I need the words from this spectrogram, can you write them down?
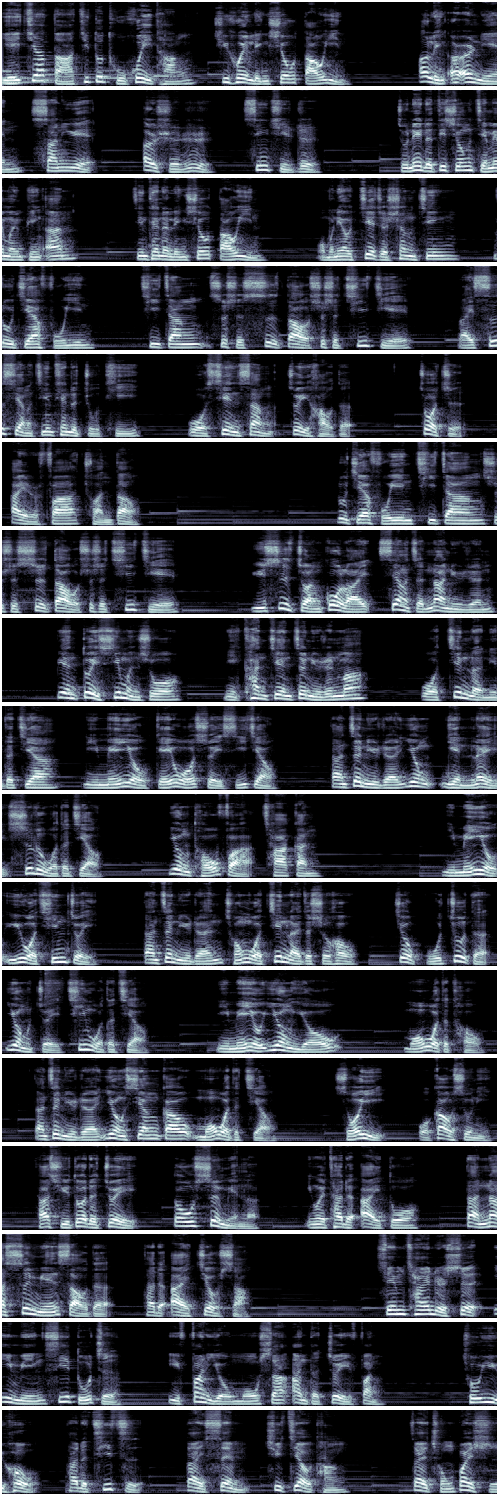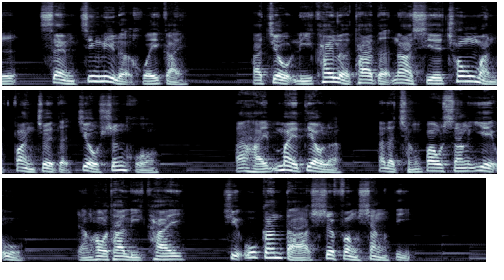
耶加达基督徒会堂聚会灵修导引，二零二二年三月二十日星期日，主内的弟兄姐妹们平安。今天的灵修导引，我们要借着圣经路加福音七章四十四到四十七节来思想今天的主题。我献上最好的。作者艾尔发传道。路加福音七章四十四到四十七节，于是转过来向着那女人，便对西门说：“你看见这女人吗？我进了你的家，你没有给我水洗脚，但这女人用眼泪湿了我的脚，用头发擦干。你没有与我亲嘴，但这女人从我进来的时候就不住的用嘴亲我的脚。你没有用油。”抹我的头，但这女人用香膏抹我的脚，所以我告诉你，她许多的罪都赦免了，因为她的爱多；但那赦免少的，她的爱就少。Sam Tyler 是一名吸毒者，与犯有谋杀案的罪犯。出狱后，他的妻子带 Sam 去教堂，在崇拜时，Sam 经历了悔改。他就离开了他的那些充满犯罪的旧生活，他还卖掉了他的承包商业务，然后他离开去乌干达侍奉上帝，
